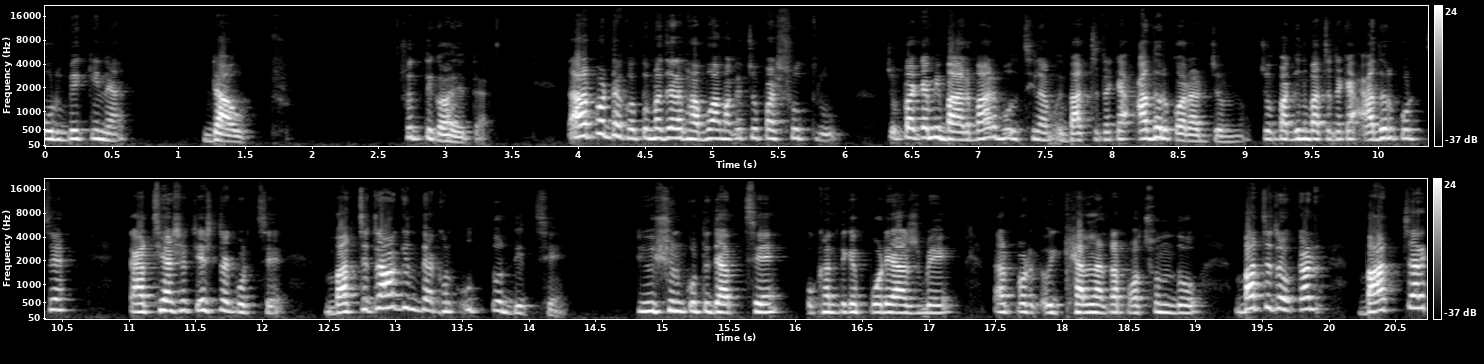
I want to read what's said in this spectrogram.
করবে কি না ডাউট সত্যি কথা এটা। তারপর দেখো, তোমরা যারা ভাবো আমাকে চোপার শত্রু, চোপাকে আমি বারবার বলছিলাম ওই বাচ্চাটাকে আদর করার জন্য। চোপা কিন্তু বাচ্চাটাকে আদর করছে, কাছে আসার চেষ্টা করছে। বাচ্চাটাও কিন্তু এখন উত্তর দিচ্ছে। টিউশন করতে যাচ্ছে, ওখান থেকে পড়ে আসবে, তারপর ওই খেলনাটা পছন্দ। বাচ্চাটাও, কারণ বাচ্চার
